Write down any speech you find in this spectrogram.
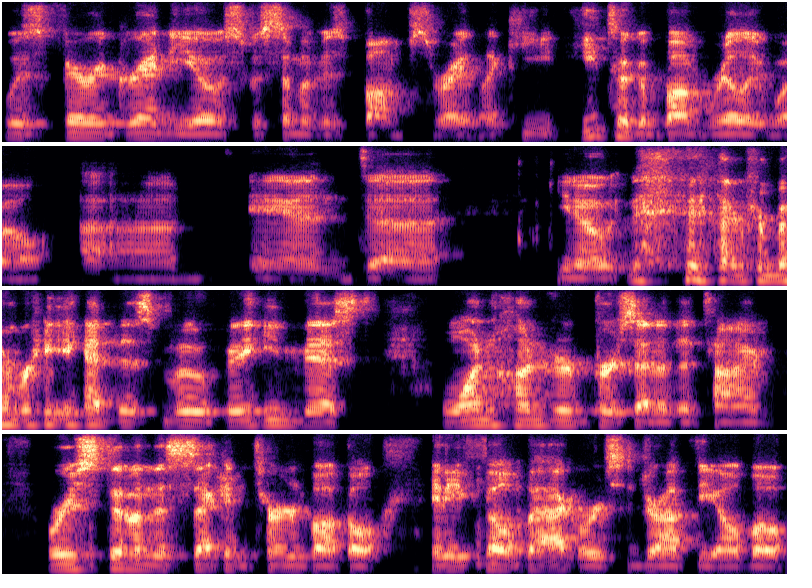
was very grandiose with some of his bumps, right? Like he he took a bump really well, um, and uh, you know I remember he had this move that he missed 100% of the time where he stood on the second turnbuckle and he fell backwards to drop the elbow.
